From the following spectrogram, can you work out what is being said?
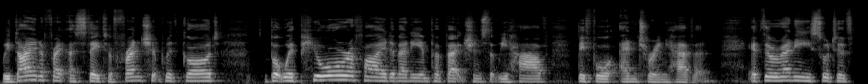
We die in a, fri- a state of friendship with God, but we're purified of any imperfections that we have before entering heaven. If there are any sort of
